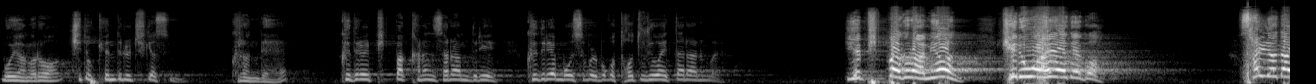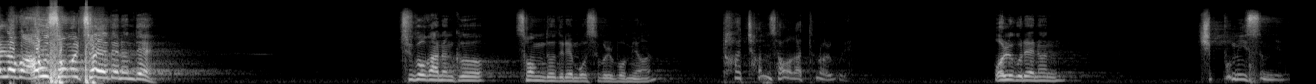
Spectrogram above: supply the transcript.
모양으로 기독교인들을 죽였습니다. 그런데 그들을 핍박하는 사람들이 그들의 모습을 보고 더 두려워했다라는 거예요. 이게 핍박을 하면 괴로워해야 되고 살려달라고 아우성을 쳐야 되는데 죽어가는 그 성도들의 모습을 보면 다 천사와 같은 얼굴에 얼굴에는 기쁨이 있습니다.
